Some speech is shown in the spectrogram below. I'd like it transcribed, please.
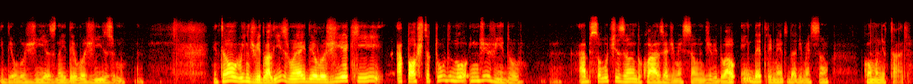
ideologias, né, ideologismo. Né. Então o individualismo é a ideologia que aposta tudo no indivíduo, absolutizando quase a dimensão individual em detrimento da dimensão comunitária.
